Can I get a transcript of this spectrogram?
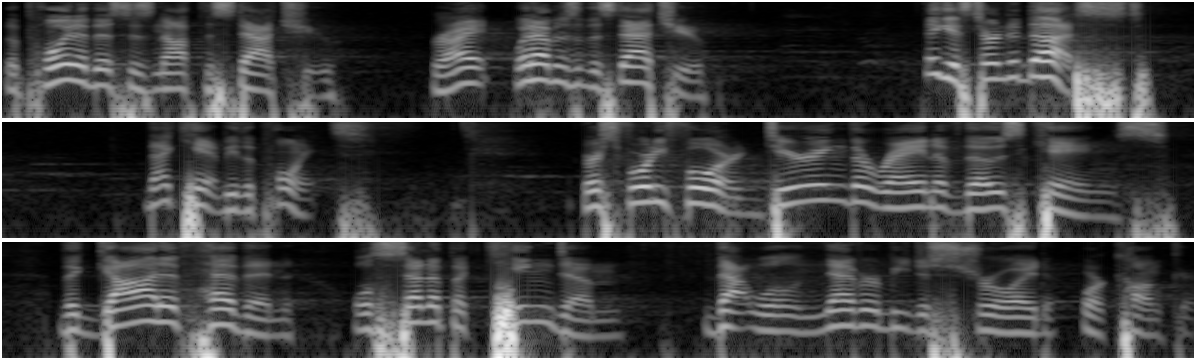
The point of this is not the statue, right? What happens to the statue? It gets turned to dust. That can't be the point. Verse 44 During the reign of those kings, the God of heaven will set up a kingdom that will never be destroyed or conquered.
